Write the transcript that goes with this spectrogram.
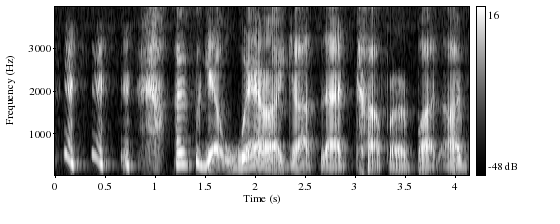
I forget where I got that cover, but I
